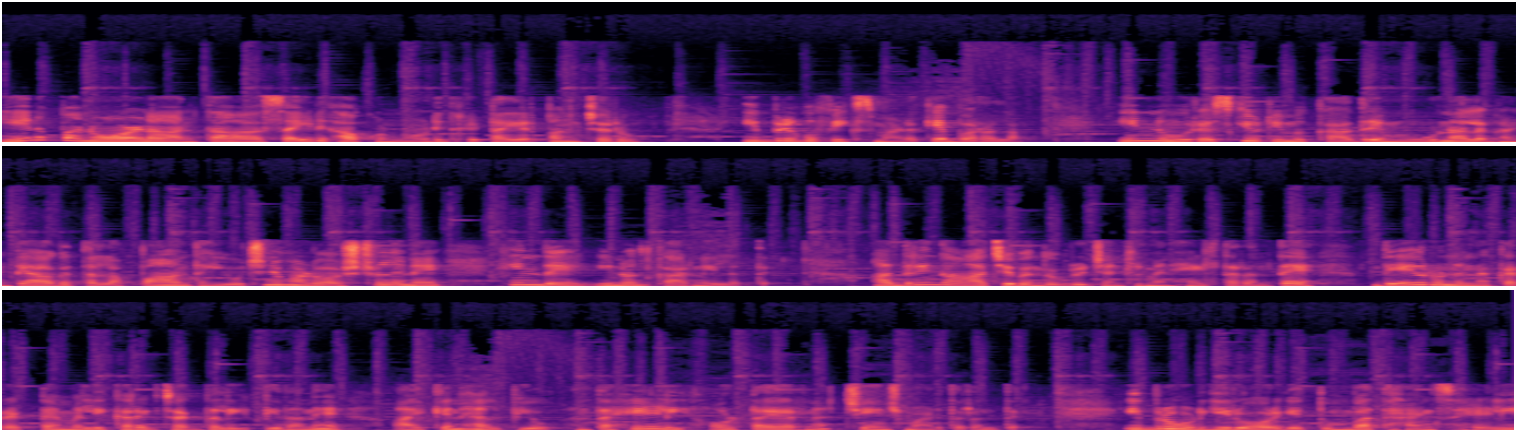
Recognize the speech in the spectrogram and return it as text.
ಏನಪ್ಪ ನೋಡೋಣ ಅಂತ ಸೈಡ್ಗೆ ಹಾಕೊಂಡು ನೋಡಿದರೆ ಟೈರ್ ಪಂಕ್ಚರು ಇಬ್ಬರಿಗೂ ಫಿಕ್ಸ್ ಮಾಡೋಕ್ಕೆ ಬರೋಲ್ಲ. ಇನ್ನು ರೆಸ್ಕ್ಯೂ ಟೀಮಕ್ಕಾದರೆ ಮೂರ್ನಾಲ್ಕು ಗಂಟೆ ಆಗುತ್ತಲ್ಲಪ್ಪ ಅಂತ ಯೋಚನೆ ಮಾಡೋ ಅಷ್ಟರಲ್ಲೇ ಹಿಂದೆ ಇನ್ನೊಂದು ಕಾರ್ ನಿಲ್ಲುತ್ತೆ. ಅದರಿಂದ ಆಚೆ ಬಂದೊಬ್ರು ಜೆಂಟಲ್ಮೆನ್ ಹೇಳ್ತಾರಂತೆ, ದೇವರು ನನ್ನ ಕರೆಕ್ಟ್ ಟೈಮಲ್ಲಿ ಕರೆಕ್ಟ್ ಜಾಗದಲ್ಲಿ ಇಟ್ಟಿದ್ದಾನೆ ಐ ಕ್ಯಾನ್ ಹೆಲ್ಪ್ ಯು ಅಂತ ಹೇಳಿ ಅವ್ರ ಟಯರ್ನ ಚೇಂಜ್ ಮಾಡ್ತಾರಂತೆ. ಇಬ್ಬರು ಹುಡುಗಿರು ಅವರಿಗೆ ತುಂಬ ಥ್ಯಾಂಕ್ಸ್ ಹೇಳಿ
